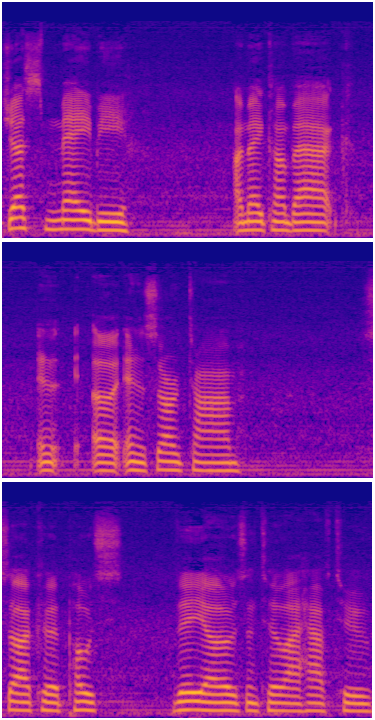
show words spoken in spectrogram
just maybe I may come back in uh, in a certain time so I could post videos until I have to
